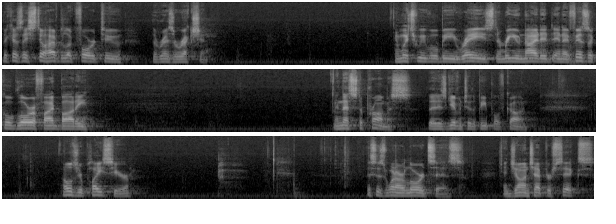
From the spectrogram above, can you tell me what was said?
because they still have to look forward to the resurrection in which we will be raised and reunited in a physical, glorified body. And that's the promise that is given to the people of God. Hold your place here. This is what our Lord says in John chapter 6,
